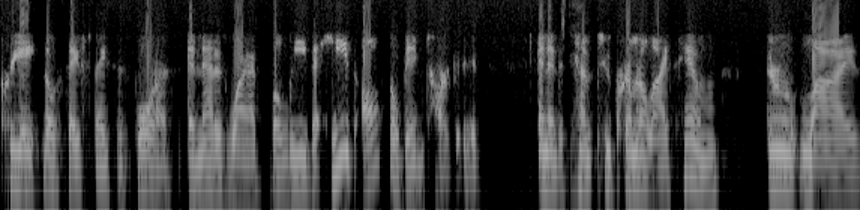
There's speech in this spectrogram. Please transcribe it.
create those safe spaces for us. And that is why I believe that he's also being targeted in an attempt to criminalize him through lies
